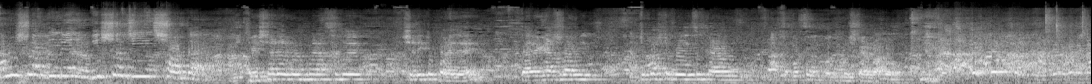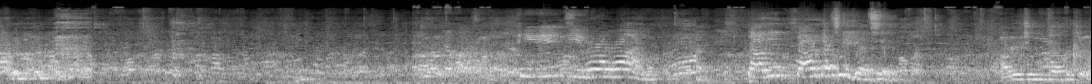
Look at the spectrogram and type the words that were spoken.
পুরস্কার দিবেন বিশ্বজিৎ সরকার প্রেশারের মধ্যে আসলে সেটা একটু পড়ে যায়। তার আগে আসলে আমি একটু কষ্ট পেয়েছি কারণ আশা করছিলাম প্রথম পুরস্কার পাবো। তাদের তার কাছেই গেছে। আমি ছবি থাকতে চাই।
